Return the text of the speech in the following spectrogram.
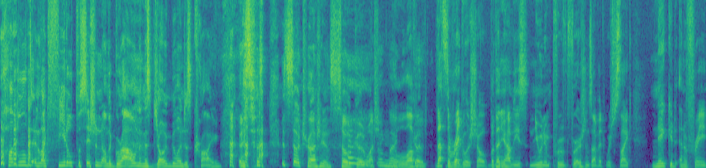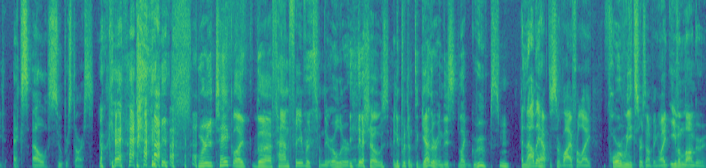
huddled in like fetal position on the ground in this jungle and just crying. It's just it's so trashy and so good watching. my I love God. it. That's the regular show, but then you have these new and improved versions of it, which is like Naked and Afraid XL Superstars, Okay. where you take like the fan favorites from the earlier uh, shows and you put them together in these like groups, and now they have to survive for like four weeks or something, like even longer.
